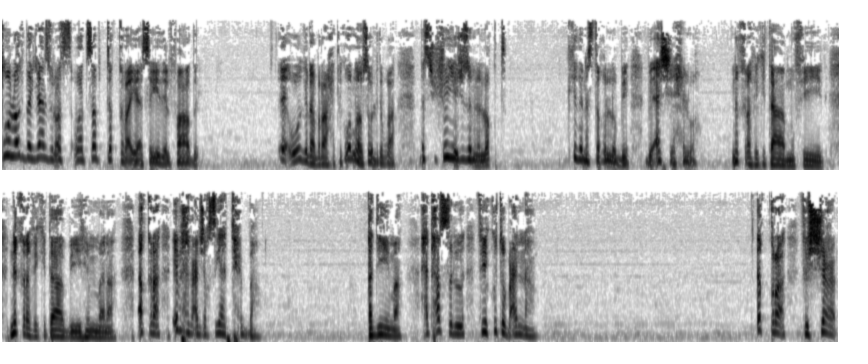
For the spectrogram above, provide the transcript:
طول وقتك جالس في الواتساب تقرأ يا سيدي الفاضل. إيه، واقرأ براحتك. والله وسوي اللي تبغاه. بس شوية جزء من الوقت كذا نستغله بأشياء حلوة. نقرأ في كتاب مفيد. نقرأ في كتاب يهمنا. أقرأ ابحث عن شخصيات تحبها. قديمة. حتحصل في كتب عنها. اقرأ في الشعر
